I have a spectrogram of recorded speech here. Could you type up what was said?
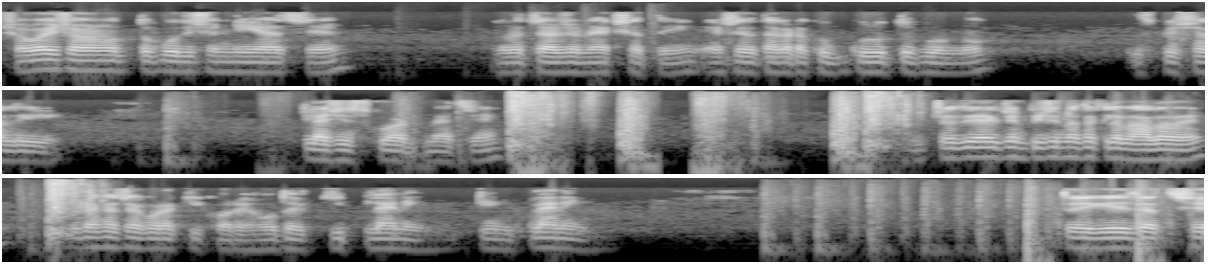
সবাই সবার মতো পজিশন নিয়ে আছে। ওরা চারজন একসাথেই, একসাথে থাকাটা খুব গুরুত্বপূর্ণ স্পেশালি ক্ল্যাশ স্কোয়াড ম্যাচে যদি একজন পিছনে থাকলে ভালো হয়, দেখা যাক ওরা কি করে, ওদের কি প্ল্যানিং টিম প্ল্যানিং তো এগিয়ে যাচ্ছে।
